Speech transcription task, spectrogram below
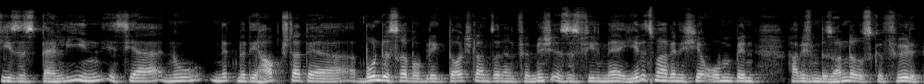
dieses Berlin ist ja nu, nicht nur die Hauptstadt der Bundesrepublik Deutschland, sondern für mich ist es viel mehr. Jedes Mal, wenn ich hier oben bin, habe ich ein besonderes Gefühl.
